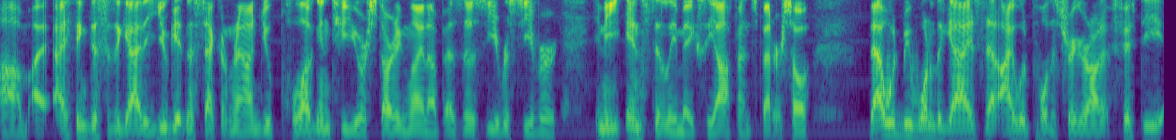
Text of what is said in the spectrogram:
Um, I, I, think this is a guy that you get in the second round, you plug into your starting lineup as a Z receiver, and he instantly makes the offense better. So that would be one of the guys that I would pull the trigger on at 50.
